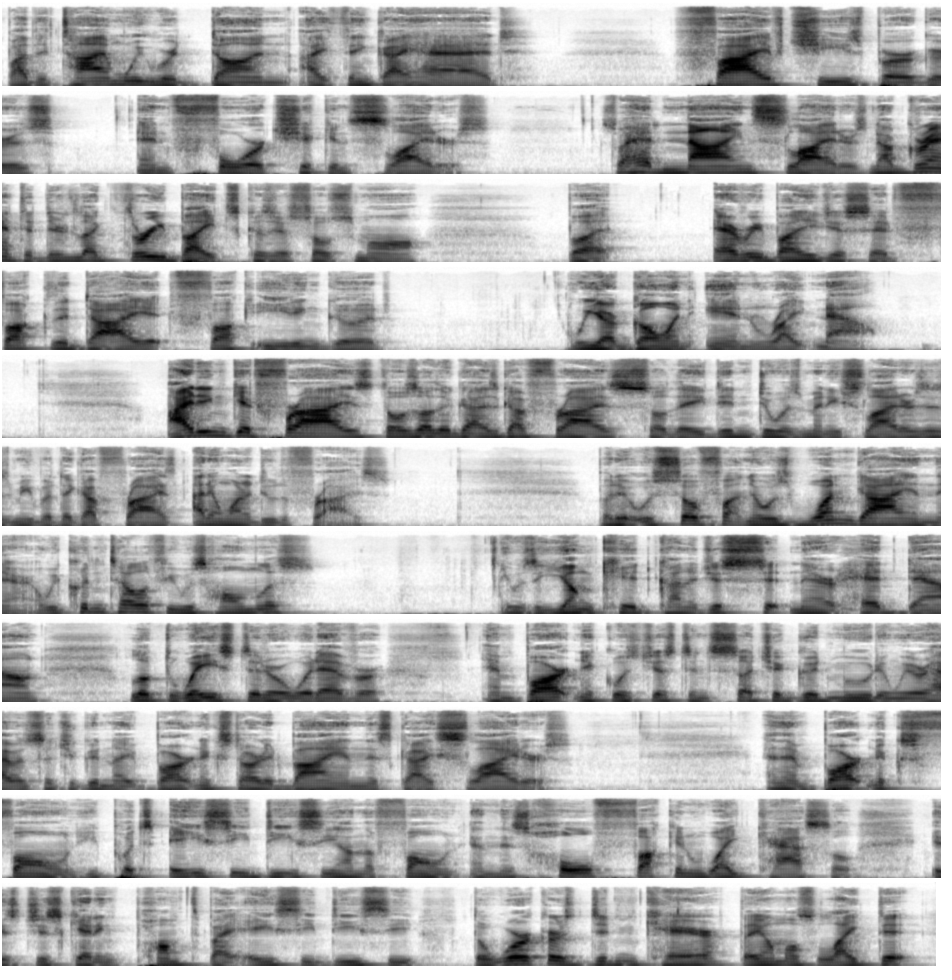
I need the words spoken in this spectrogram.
By the time we were done, I think I had five cheeseburgers and four chicken sliders. So I had nine sliders. Now, granted, they're like three bites because they're so small, but everybody just said, fuck the diet, fuck eating good. We are going in right now. I didn't get fries. Those other guys got fries, so they didn't do as many sliders as me, but they got fries. I didn't want to do the fries. But it was so fun. There was one guy in there, and we couldn't tell if he was homeless. He was a young kid, kind of just sitting there, head down, looked wasted or whatever. And Bartnick was just in such a good mood, and we were having such a good night. Bartnick started buying this guy sliders. And then Bartnick's phone, he puts ACDC on the phone, and this whole fucking White Castle is just getting pumped by ACDC. The workers didn't care, they almost liked it.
